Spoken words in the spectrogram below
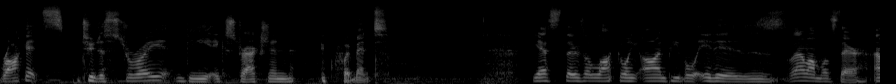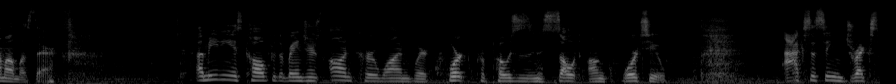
rockets to destroy the extraction equipment. Yes, there's a lot going on, people. It is. I'm almost there. I'm almost there. A meeting is called for the Rangers on Kerwan, where Qwark proposes an assault on Quartu. Accessing Drek's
